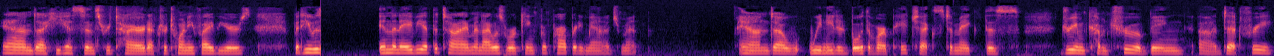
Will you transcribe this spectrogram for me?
and uh, he has since retired after 25 years. But he was in the Navy at the time, and I was working for property management and uh, we needed both of our paychecks to make this dream come true of being uh, debt free.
